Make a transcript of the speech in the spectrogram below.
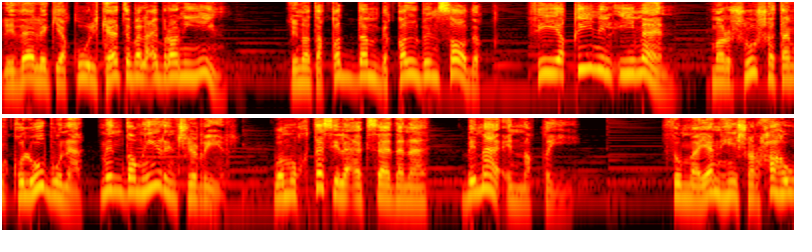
لذلك يقول كاتب العبرانيين لنتقدم بقلب صادق في يقين الإيمان مرشوشة قلوبنا من ضمير شرير ومغتسل أجسادنا بماء نقي. ثم ينهي شرحه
